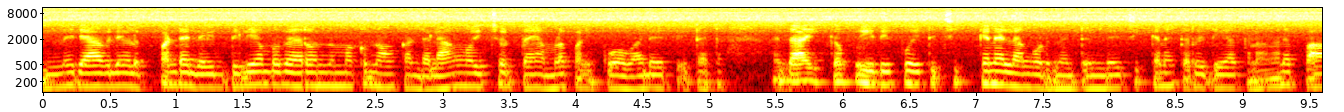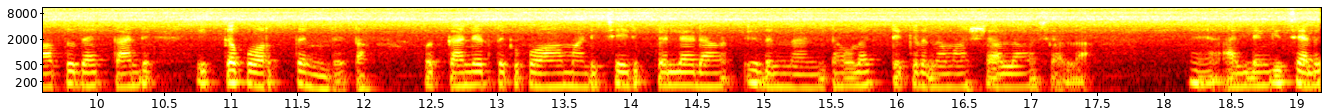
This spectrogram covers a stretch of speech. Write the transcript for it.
ഇന്ന് രാവിലെ എളുപ്പമുണ്ടല്ലോ ഇഡ്ഡലി ആകുമ്പോൾ വേറെ ഒന്നും നമുക്ക് നോക്കണ്ടല്ലോ. അങ്ങ് ഒഴിച്ചെടുത്താൽ നമ്മളെ പണിക്ക് പോവാലോ എത്തിയിട്ടോ അതാ ഇക്ക പീടിയിൽ പോയിട്ട് ചിക്കനെല്ലാം കൊടുത്തിട്ടുണ്ട് ചിക്കനൊക്കെ റെഡിയാക്കണം അങ്ങനെ പാത്തു ഇതാക്കാണ്ട് ഇക്ക പുറത്തുണ്ട് കേട്ടോ അപ്പോൾ ഇക്കാന്റെ അടുത്തേക്ക് പോകാൻ വേണ്ടി ചെരുപ്പെല്ലാം ഇടാൻ ഇടുന്നുണ്ട് അവൾ ഒറ്റയ്ക്ക് ഇടുന്ന മാഷാല്ല മാഷാല്ല അല്ലെങ്കിൽ ചില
